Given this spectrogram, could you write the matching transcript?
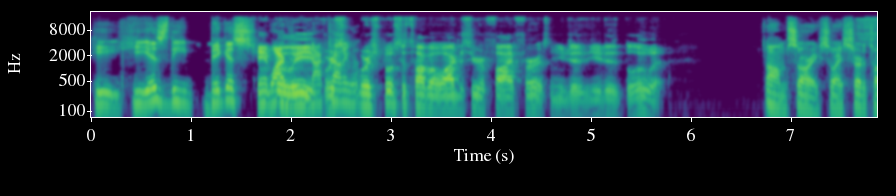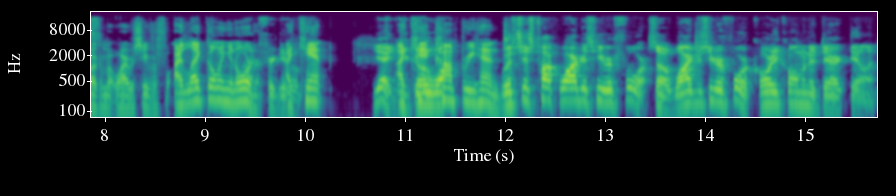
He he is the biggest. Can't wide, believe not we're, counting... we're supposed to talk about wide receiver five first, and you just you just blew it. Oh, I'm sorry. So I started talking about wide receiver four. I like going in order. I can't yeah, I can't comprehend. Let's just talk wide receiver four. So wide receiver four, Corey Coleman or Derek Dillon.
